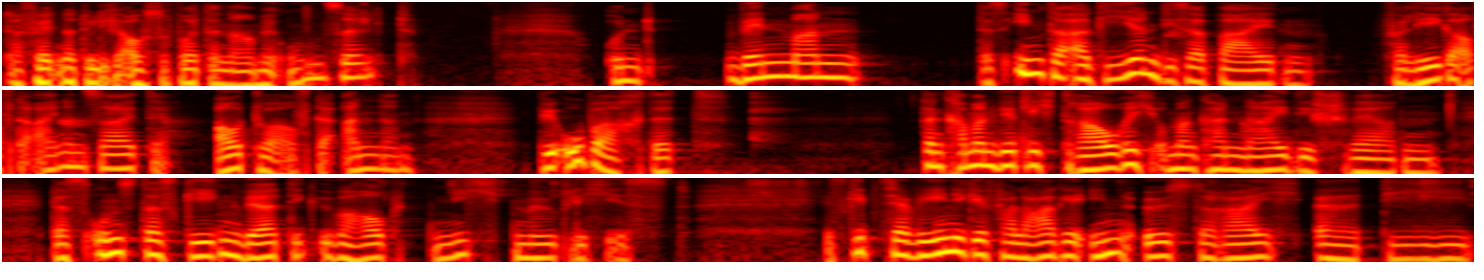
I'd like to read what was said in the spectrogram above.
Da fällt natürlich auch sofort der Name Unselt. Und wenn man das Interagieren dieser beiden, Verleger auf der einen Seite, Autor auf der anderen, beobachtet, dann kann man wirklich traurig und man kann neidisch werden, dass uns das gegenwärtig überhaupt nicht möglich ist. Es gibt sehr wenige Verlage in Österreich, äh, die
